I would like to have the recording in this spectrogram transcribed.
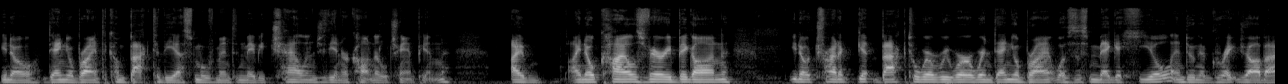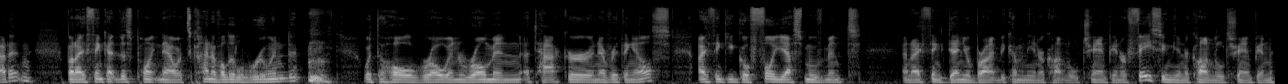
you know, Daniel Bryan to come back to the S movement and maybe challenge the Intercontinental Champion? I I know Kyle's very big on you know, try to get back to where we were when Daniel Bryan was this mega heel and doing a great job at it. But I think at this point now it's kind of a little ruined with the whole Rowan Roman attacker and everything else. I think you go full yes movement. And I think Daniel Bryan becoming the Intercontinental Champion or facing the Intercontinental Champion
